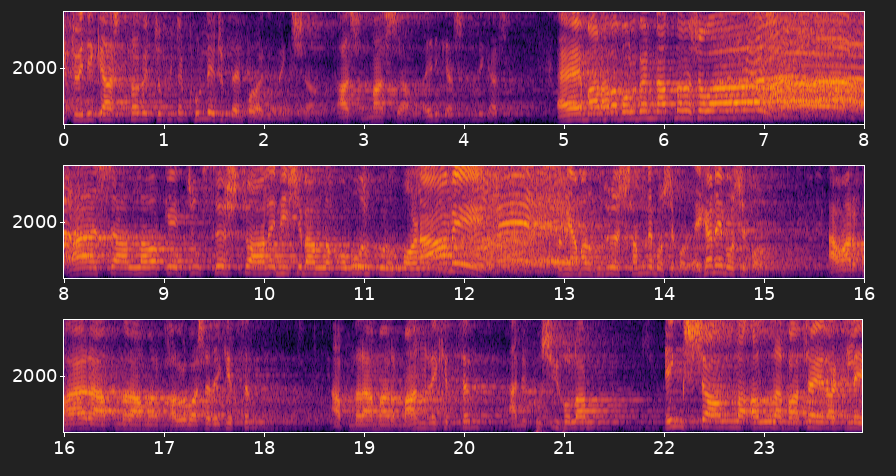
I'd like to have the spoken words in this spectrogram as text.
একটু এদিকে আসতে হবে, টুপিটা খুললে একটু আমি পড়াই দেবো, ইনশাআল্লাহ। আসেন, মাশাআল্লাহ। এদিকে আসেন এদিকে আসেন। এই মারহাবা বলবেন না আপনারা সবাই? মাশাআল্লাহ, ওকে যুগ শ্রেষ্ঠ আলেম হিসেবে আল্লাহ কবুল করো পড়ামে তুমি আমার হুজুরের সামনে বসে পড়ো, এখানেই বসে পড়ো। আমার ভাইয়ারা, আপনারা আমার ভালোবাসা রেখেছেন, আপনারা আমার মান রেখেছেন, আমি খুশি হলাম। ইনশাআল্লাহ আল্লাহ বাঁচায় রাখলে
